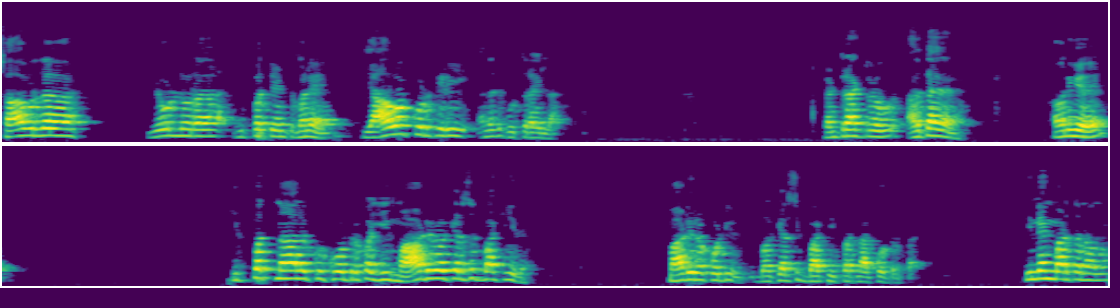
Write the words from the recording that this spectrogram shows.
ಸಾವಿರದ ಏಳ್ನೂರ ಇಪ್ಪತ್ತೆಂಟು ಮನೆ ಯಾವಾಗ ಕೊಡ್ತೀರಿ ಅನ್ನೋದಕ್ಕೆ ಉತ್ತರ ಇಲ್ಲ. ಕಂಟ್ರಾಕ್ಟ್ರು ಅಳ್ತಾ ಇದ್ದಾನೆ. ಅವನಿಗೆ ಇಪ್ಪತ್ನಾಲ್ಕು ಕೋಟಿ ರೂಪಾಯಿ ಈಗ ಮಾಡಿರೋ ಕೆಲಸಕ್ಕೆ ಬಾಕಿ ಇದೆ. ಮಾಡಿರೋ ಕೋಟಿ ಕೆಲಸಕ್ಕೆ ಬಾಕಿ ಇಪ್ಪತ್ನಾಲ್ಕು ಕೋಟಿ ರೂಪಾಯಿ. ಇನ್ನೆಂಗೆ ಮಾಡ್ತಾನೆ ಅವನು?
